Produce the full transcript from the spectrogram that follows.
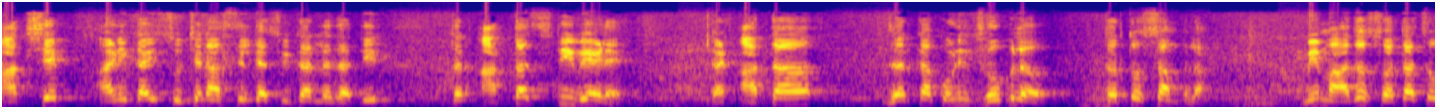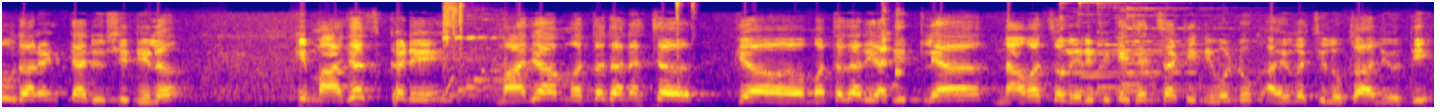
आक्षेप आणि काही सूचना असतील त्या स्वीकारल्या जातील. तर आत्ताच ती वेळ आहे. कारण आता जर का कोणी झोपलं तर तो संपला. मी माझं स्वतःचं उदाहरण त्या दिवशी दिलं की माझ्याचकडे माझ्या मतदानाच्या मतदार यादीतल्या नावाचं व्हेरिफिकेशनसाठी निवडणूक आयोगाची लोकं आली होती.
